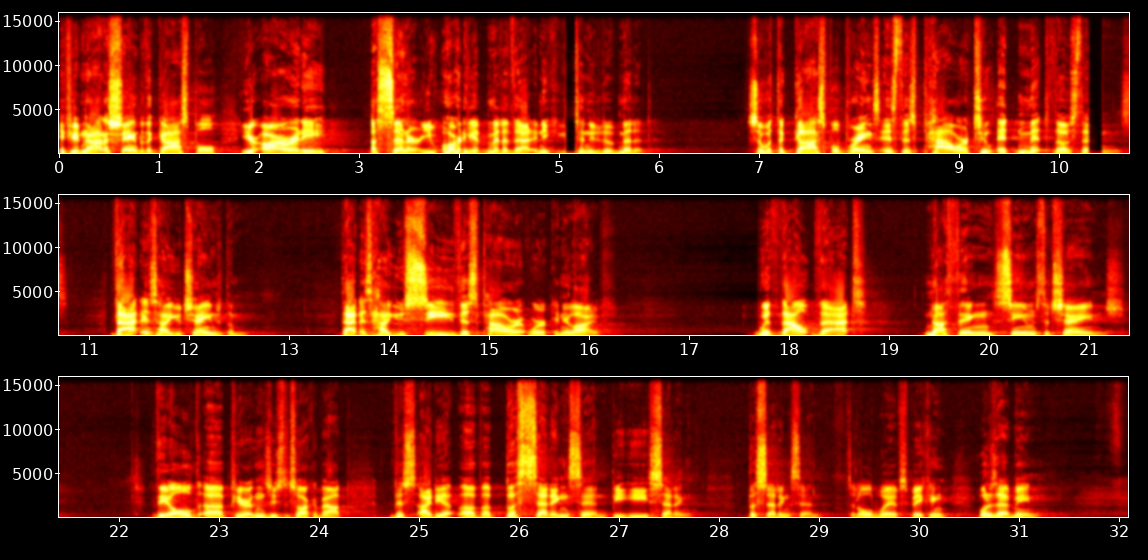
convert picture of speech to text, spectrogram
If you're not ashamed of the gospel, you're already a sinner. You've already admitted that, and you can continue to admit it. So, what the gospel brings is this power to admit those things. That is how you change them. That is how you see this power at work in your life. Without that, nothing seems to change. The old uh, Puritans used to talk about this idea of a besetting sin, B E setting, besetting sin. It's an old way of speaking. What does that mean?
